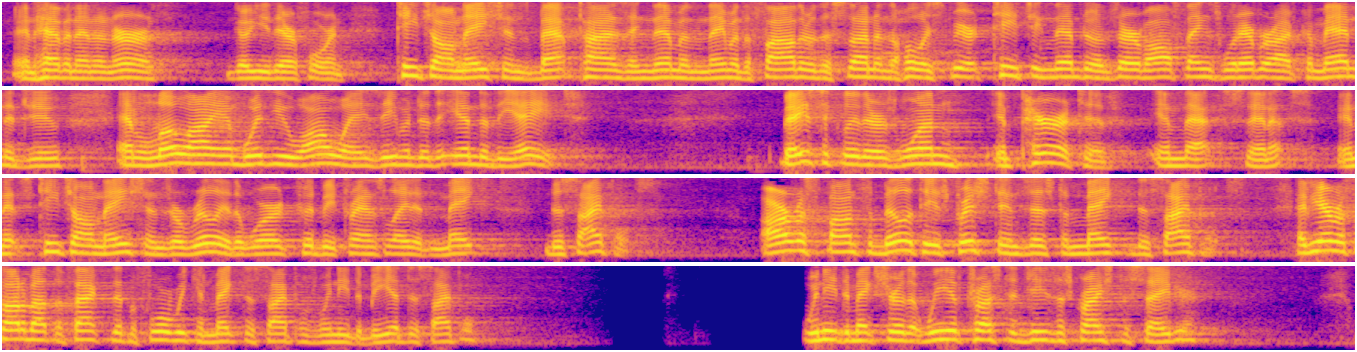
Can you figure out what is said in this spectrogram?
in heaven and on earth. Go ye therefore and Teach all nations, baptizing them in the name of the Father, the Son, and the Holy Spirit, teaching them to observe all things, whatever I've commanded you. And lo, I am with you always, even to the end of the age. Basically, there's one imperative in that sentence, and it's teach all nations, or really the word could be translated make disciples. Our responsibility as Christians is to make disciples. Have you ever thought about the fact that before we can make disciples, we need to be a disciple? We need to make sure that we have trusted Jesus Christ as Savior.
